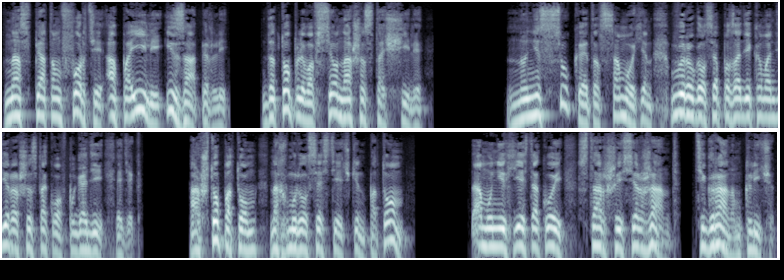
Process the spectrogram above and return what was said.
Нас в пятом форте опоили и заперли. До топлива все наше стащили. Но не сука этот Самохин, выругался позади командира Шестаков. Погоди, Эдик. А что потом? Нахмурился Стечкин. Потом там у них есть такой старший сержант, Тиграном кличет.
